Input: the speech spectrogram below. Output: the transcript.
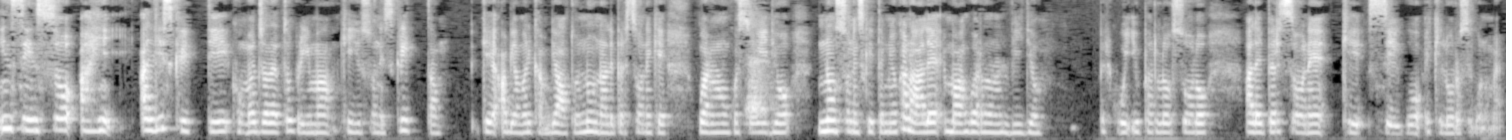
in senso ai, agli iscritti, come ho già detto prima, che io sono iscritta, che abbiamo ricambiato, non alle persone che guardano questo video, non sono iscritte al mio canale, ma guardano il video. Per cui io parlo solo alle persone che seguo e che loro seguono me.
